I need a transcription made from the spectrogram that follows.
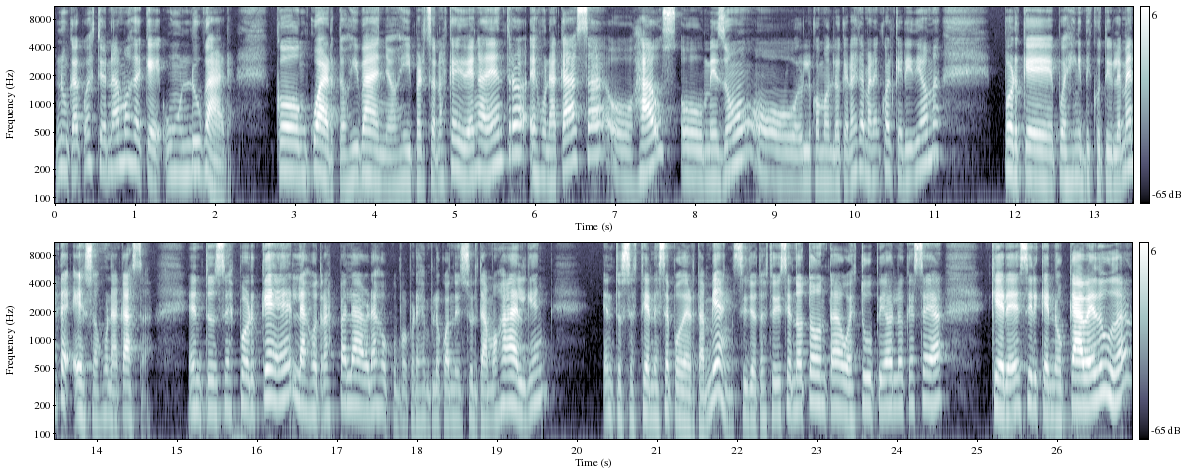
nunca cuestionamos de que un lugar con cuartos y baños y personas que viven adentro es una casa o house o maison o como lo quieras llamar en cualquier idioma, porque pues indiscutiblemente eso es una casa. Entonces, ¿por qué las otras palabras, o por ejemplo cuando insultamos a alguien, entonces tiene ese poder también? Si yo te estoy diciendo tonta o estúpida o lo que sea, quiere decir que no cabe duda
